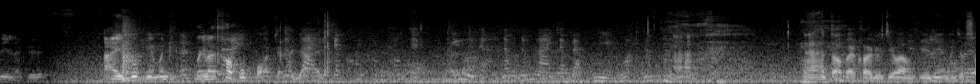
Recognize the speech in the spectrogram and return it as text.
นี่แหละคือ ไอปุ๊บเนี่ยมันเวลาเข้าปุ๊บปอดจะขยายน้ำลจะค่อยค่อนข้างจะยืดอะน้ำน้ำลายจะแบบเหนียวอะน้ำลายอ่านะต่อไปคอยดูที่ว่าบางทีเนี่ยมันจะใส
